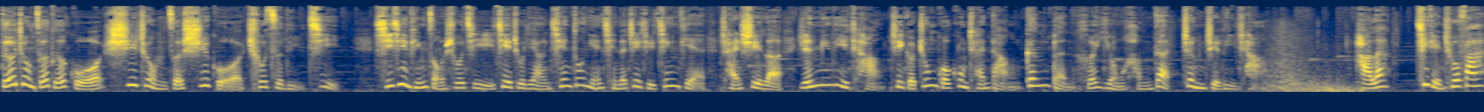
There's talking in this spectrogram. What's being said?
得众则得国，失众则失国，出自《礼记》。习近平总书记借助两千多年前的这句经典，阐释了人民立场这个中国共产党根本和永恒的政治立场。好了，七点出发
